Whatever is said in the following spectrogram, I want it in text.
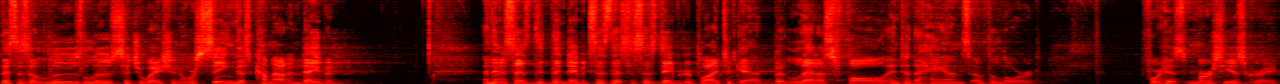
This is a lose lose situation. And we're seeing this come out in David. And then it says, then David says this it says, David replied to Gad, but let us fall into the hands of the Lord, for his mercy is great.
